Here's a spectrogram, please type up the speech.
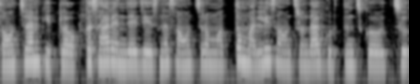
సంవత్సరానికి ఇట్లా ఒక్కసారి ఎంజాయ్ చేసిన సంవత్సరం మొత్తం మళ్ళీ సంవత్సరం దాకా గుర్తుంచుకోవచ్చు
